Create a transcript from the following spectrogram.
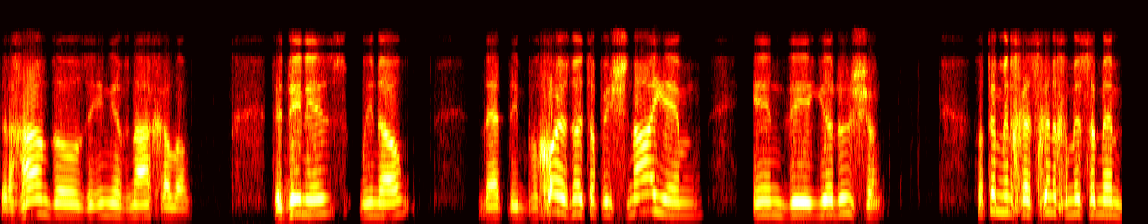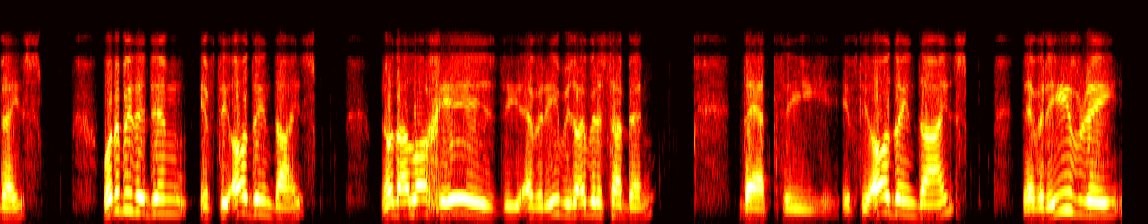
that handles the Inyan of Nachala. The din is, we know, that the Bechor is not Pishnayim in the Yerusha. So the Minchas Chinuch, Mr. Membeis, what will be the din if the Odin dies? You know the Allah is the Everiv is the Saben, that the if the Odin dies, the Ivri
